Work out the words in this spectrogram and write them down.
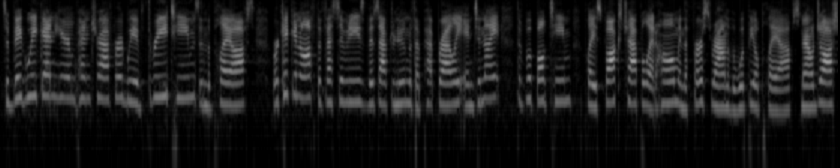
It's a big weekend here in Penn Trafford. We have three teams in the playoffs. We're kicking off the festivities this afternoon with a pep rally, and tonight the football team plays Fox Chapel at home in the first round of the WPIAL playoffs. Now, Josh,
